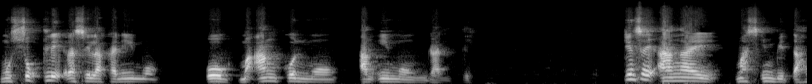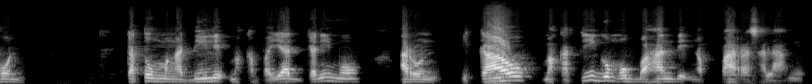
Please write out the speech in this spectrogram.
musukli ra sila kanimo o maangkon mo ang imong ganti. Kinsay angay mas imbitahon katong mga dili makabayad kanimo aron ikaw makatigom og bahandi nga para sa langit.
